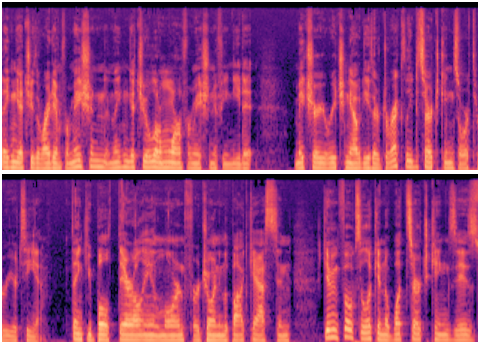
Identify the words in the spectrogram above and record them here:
They can get you the right information and they can get you a little more information if you need it. Make sure you're reaching out either directly to Search Kings or through your TM. Thank you both, Daryl and Lauren, for joining the podcast and giving folks a look into what Search Kings is,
